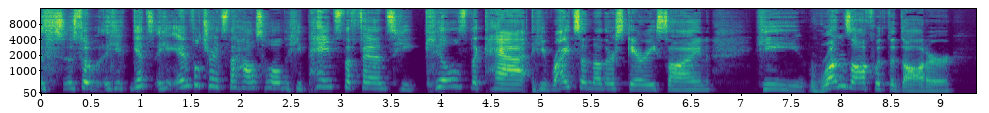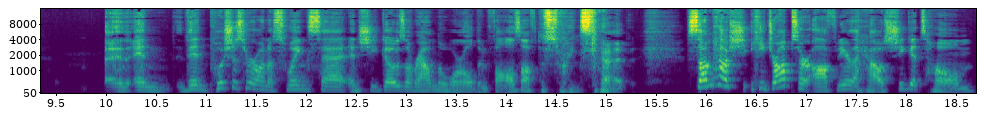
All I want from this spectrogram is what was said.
so he gets he infiltrates the household he paints the fence he kills the cat he writes another scary sign he runs off with the daughter and and then pushes her on a swing set and she goes around the world and falls off the swing set somehow she, he drops her off near the house. She gets home.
